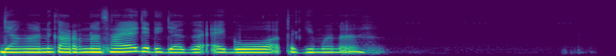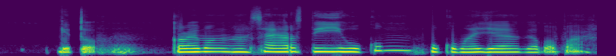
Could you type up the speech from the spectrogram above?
Jangan karena saya jadi jaga ego atau gimana gitu. Kalau emang saya harus dihukum hukum aja gak apa-apa.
